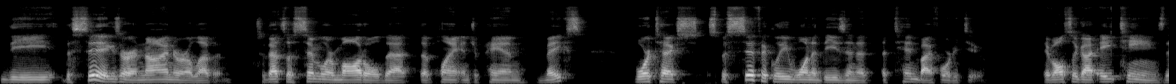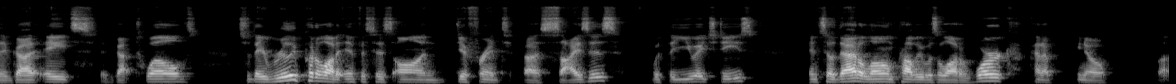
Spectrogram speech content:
The, the SIGs are a 9 or 11. So that's a similar model that the plant in Japan makes. Vortex specifically wanted these in a, a 10 by 42. They've also got 18s, they've got 8s, they've got 12s. So they really put a lot of emphasis on different uh, sizes with the UHDs. And so that alone probably was a lot of work, kind of, you know, uh,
